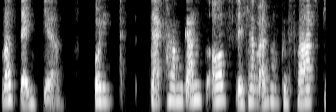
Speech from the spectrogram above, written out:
was denkt ihr? Und da kam ganz oft, ich habe einfach gefragt,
